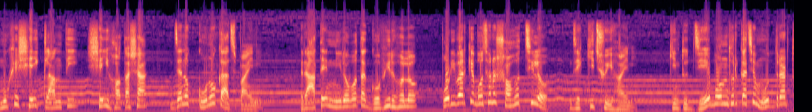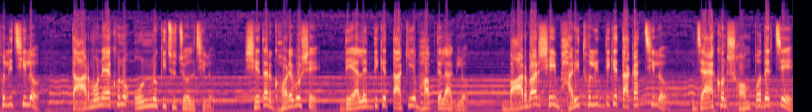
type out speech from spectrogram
মুখে সেই ক্লান্তি, সেই হতাশা যেন কোনো কাজ পায়নি। রাতের নীরবতা গভীর হলো, পরিবারকে বোঝানো সহজ ছিল যে কিছুই হয়নি। কিন্তু যে বন্ধুর কাছে মুদ্রার থলি ছিল, তার মনে এখনও অন্য কিছু চলছিল। সে তার ঘরে বসে দেয়ালের দিকে তাকিয়ে ভাবতে লাগল। বারবার সেই ভারী থলির দিকে তাকাচ্ছিল, যা এখন সম্পদের চেয়ে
